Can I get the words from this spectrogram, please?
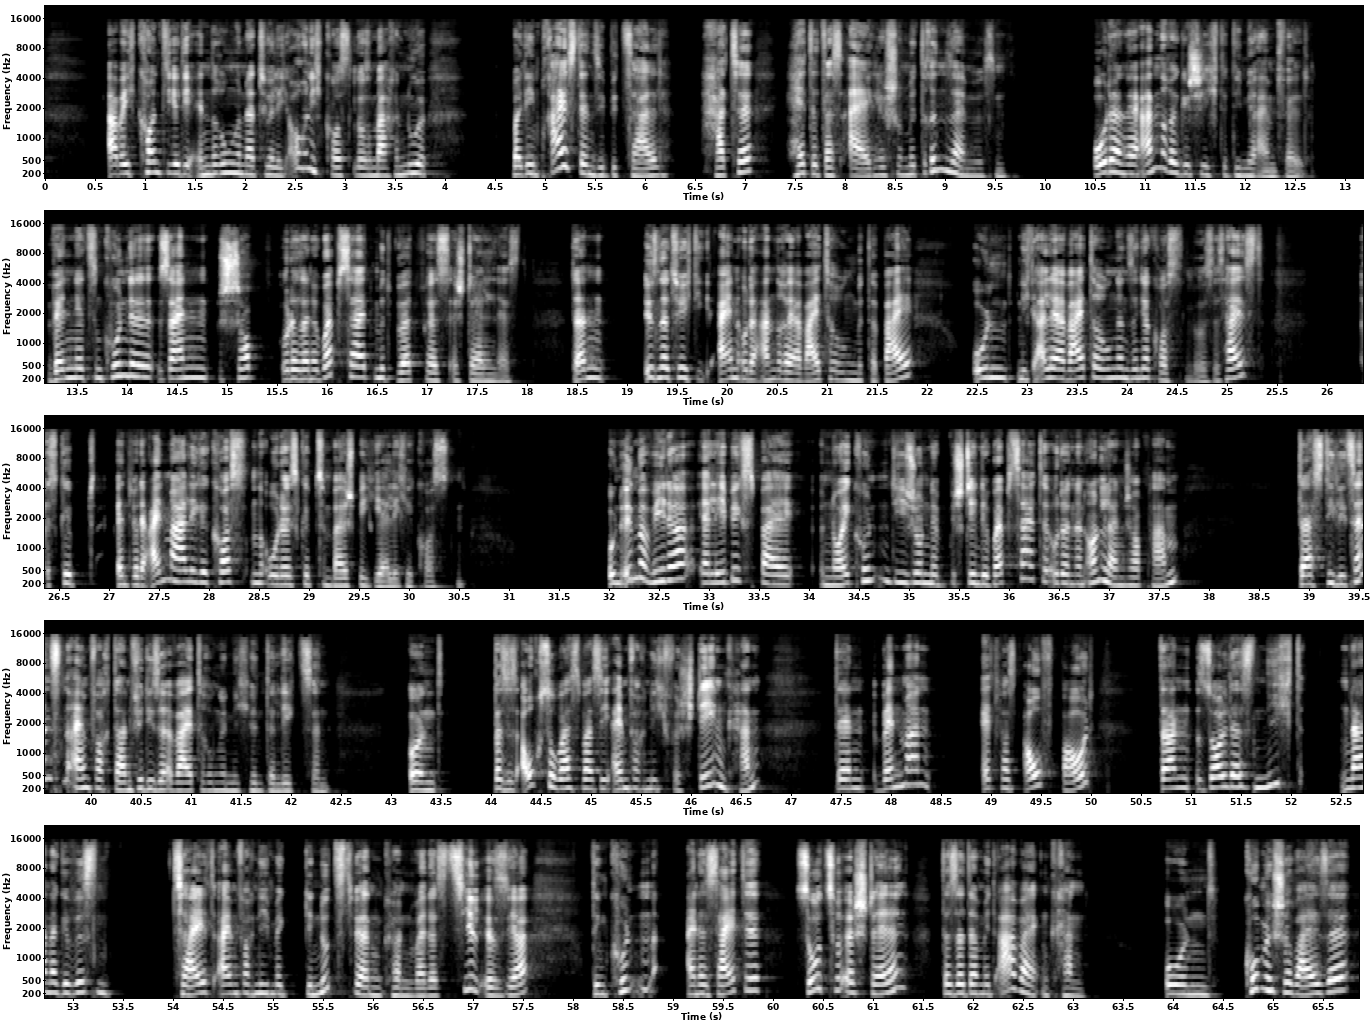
aber ich konnte ihr die Änderungen natürlich auch nicht kostenlos machen. Nur bei dem Preis, den sie bezahlt hatte, hätte das eigentlich schon mit drin sein müssen. Oder eine andere Geschichte, die mir einfällt. Wenn jetzt ein Kunde seinen Shop oder seine Website mit WordPress erstellen lässt, dann ist natürlich die ein oder andere Erweiterung mit dabei und nicht alle Erweiterungen sind ja kostenlos. Das heißt, es gibt entweder einmalige Kosten oder es gibt zum Beispiel jährliche Kosten. Und immer wieder erlebe ich es bei Neukunden, die schon eine bestehende Webseite oder einen Online-Shop haben, dass die Lizenzen einfach dann für diese Erweiterungen nicht hinterlegt sind. Und das ist auch sowas, was ich einfach nicht verstehen kann. Denn wenn man etwas aufbaut, dann soll das nicht nach einer gewissen Zeit einfach nicht mehr genutzt werden können, weil das Ziel ist ja, dem Kunden eine Seite so zu erstellen, dass er damit arbeiten kann. Und komischerweise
